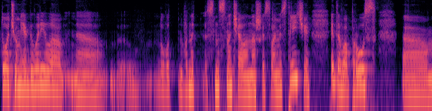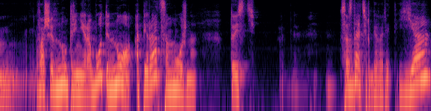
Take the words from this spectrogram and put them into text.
то, о чем я говорила ну, вот, с начала нашей с вами встречи, это вопрос вашей внутренней работы, но опираться можно. То есть Создатель говорит, я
